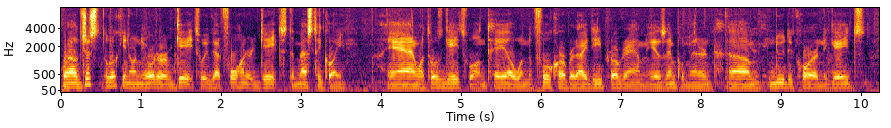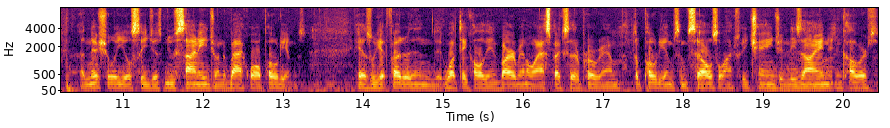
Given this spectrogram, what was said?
Well, just looking on the order of gates, we've got 400 gates domestically. And what those gates will entail when the full corporate ID program is implemented, um, new decor in the gates. Initially, you'll see just new signage on the back wall podiums. As we get further in what they call the environmental aspects of the program, the podiums themselves will actually change in design and colors.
